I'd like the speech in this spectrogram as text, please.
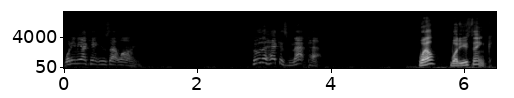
What do you mean I can't use that line? Who the heck is MatPat? Well, what do you think?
